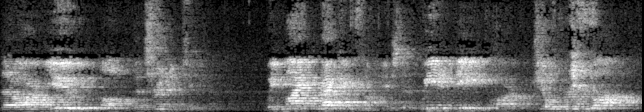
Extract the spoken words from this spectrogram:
that our view of the Trinity, we might recognize that we indeed are children of God.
